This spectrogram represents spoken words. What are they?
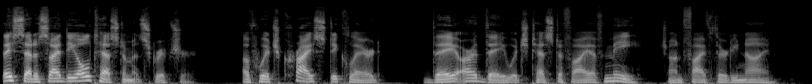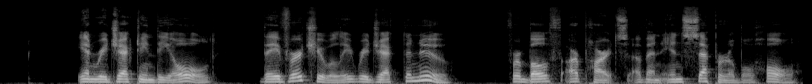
They set aside the Old Testament scripture, of which Christ declared, "They are they which testify of me." John 5:39. In rejecting the old, they virtually reject the new, for both are parts of an inseparable whole.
